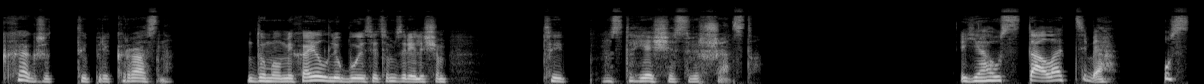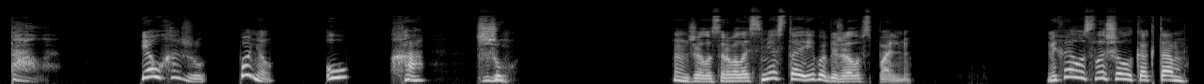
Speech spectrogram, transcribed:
«Как же ты прекрасна!» — думал Михаил, любуясь этим зрелищем. «Ты настоящее совершенство!» «Я устала от тебя, устала. Я ухожу, понял? У-ха-жу!» Анжела сорвалась с места и побежала в спальню. Михаил услышал, как там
